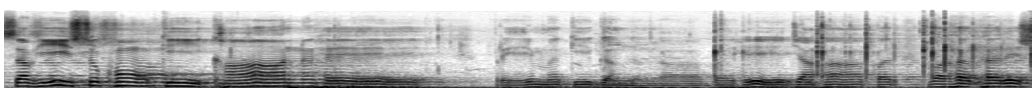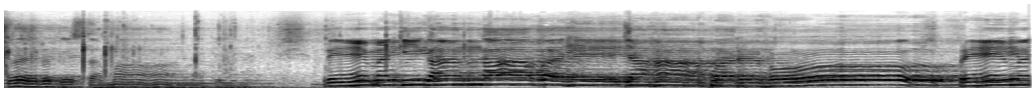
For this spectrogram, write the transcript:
सभी सुखों की खान है। प्रेम की गंगा बहे जहाँ पर वह घर स्वर्ग समान है। प्रेम की गंगा बहे जहाँ पर हो। प्रेम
